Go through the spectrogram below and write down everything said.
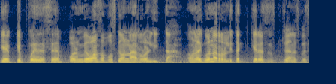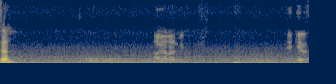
¿Qué, qué puede ser? Pues vamos a buscar una rolita. ¿Alguna rolita que quieras escuchar en especial? Agarra el micro. ¿Qué quieres?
